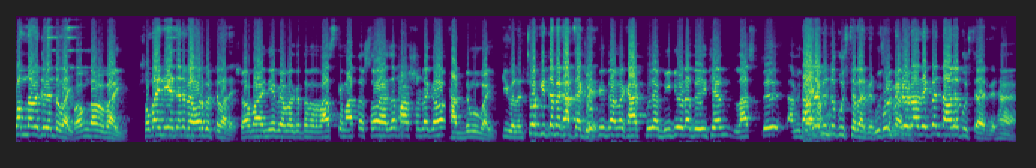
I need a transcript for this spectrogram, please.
কম দামে দেবেন তো ভাই? কম দামে ভাই। সবাই নিয়ে যেন ব্যবহার করতে পারে। সবাই নিয়ে ব্যবহার করতে পারে আজকে মাত্র ছয় হাজার পাঁচশো টাকা খাট দেবো ভাই। কি বলেন চকির দামে খাট থাকবে? চকির দামে খাট পুরো ভিডিওটা দেখেন লাস্টে আমি তাহলে কিন্তু বুঝতে পারবেন। ভিডিওটা দেখবেন তাহলে বুঝতে পারবেন। হ্যাঁ।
